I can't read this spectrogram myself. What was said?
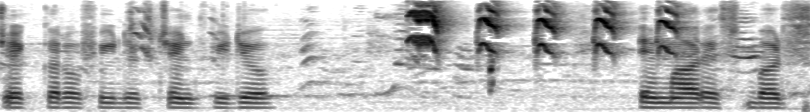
चेक करो feed exchange video M R S birds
